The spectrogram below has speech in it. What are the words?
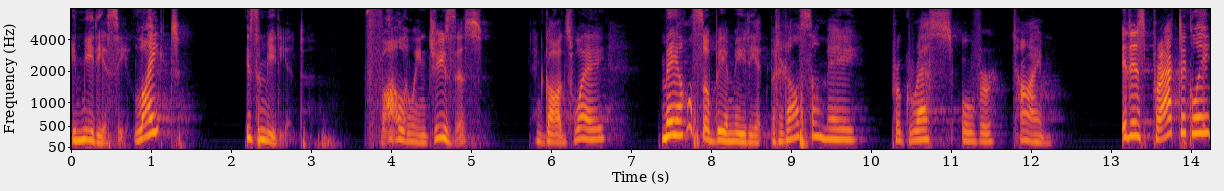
immediacy. Light is immediate. Following Jesus and God's way may also be immediate, but it also may progress over time. It is practically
